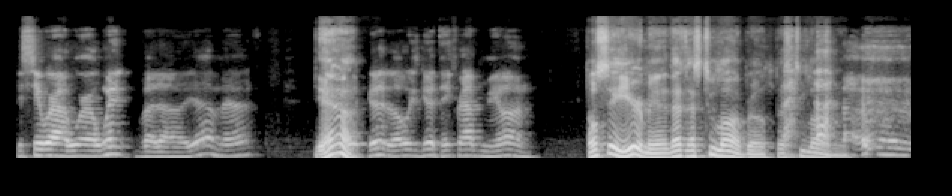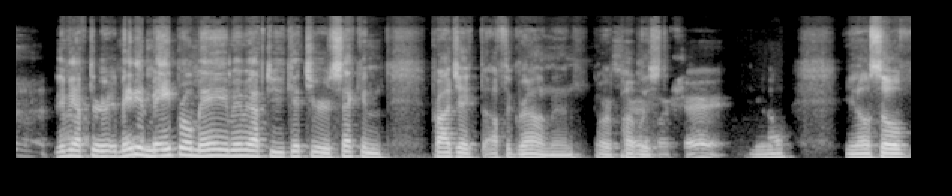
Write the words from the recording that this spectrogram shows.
to see where I where I went. But uh, yeah, man. Yeah. Good. Always good. Thanks for having me on. Don't say a year, man. That's that's too long, bro. That's too long. maybe after maybe in April, May, maybe after you get your second project off the ground, man, or for published. Sure, for sure. You know, you know. So,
